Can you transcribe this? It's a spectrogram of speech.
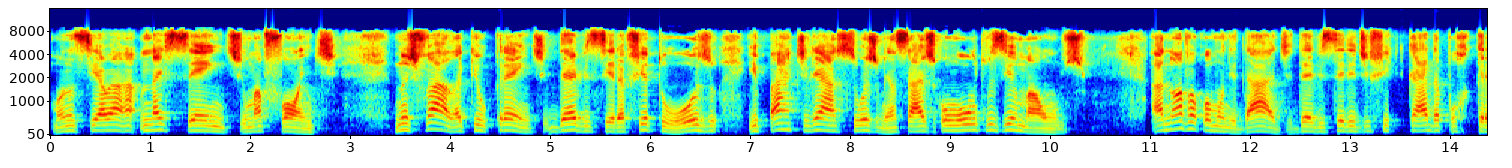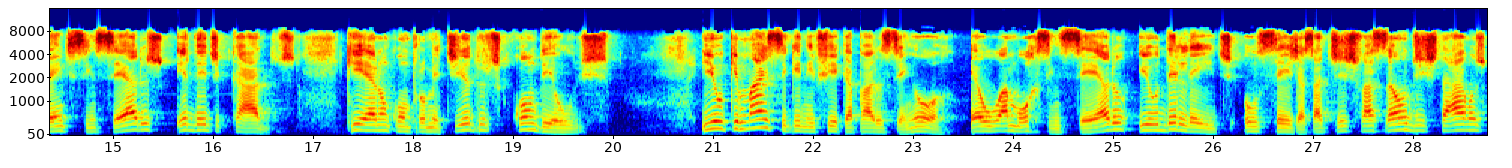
Manancial é nascente, uma fonte. Nos fala que o crente deve ser afetuoso e partilhar suas mensagens com outros irmãos. A nova comunidade deve ser edificada por crentes sinceros e dedicados, que eram comprometidos com Deus. E o que mais significa para o Senhor é o amor sincero e o deleite, ou seja, a satisfação de estarmos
